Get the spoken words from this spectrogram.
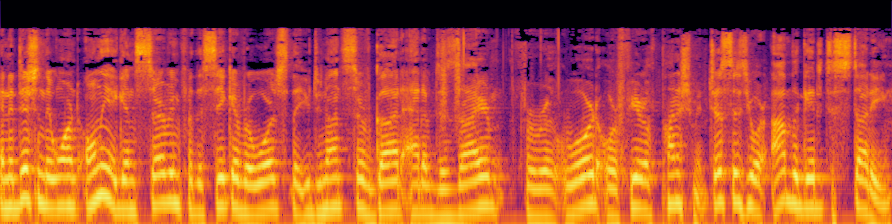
In addition, they warned only against serving for the sake of reward so that you do not serve God out of desire for reward or fear of punishment, just as you are obligated to study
